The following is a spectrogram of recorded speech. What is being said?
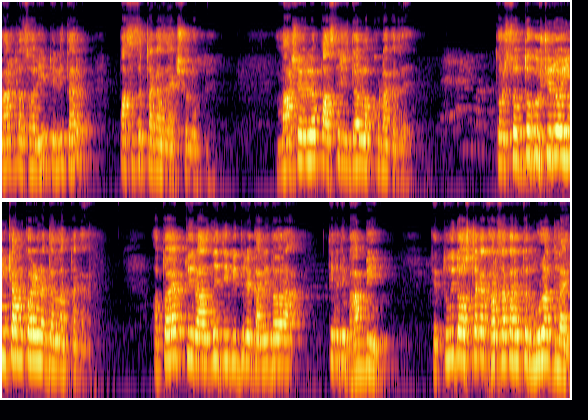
মাসটা সরি ডেলি তার পাঁচ হাজার টাকা যায় একশো লোকরে মাসে হলে পাঁচ তিরিশ, দেড় লক্ষ টাকা যায়। তোর চোদ্দ গোষ্ঠীরও ইনকাম করে না দেড় লাখ টাকা। অতএব তুই রাজনীতিবিদরে গালি দেওয়ার তিনি তুই ভাববি যে তুই দশ টাকা খরচা করে, তোর মুরাদ নাই।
